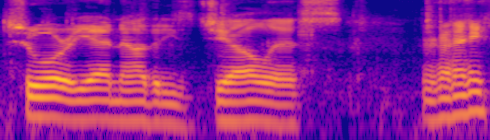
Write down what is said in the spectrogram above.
Sure, yeah, now that he's jealous. Right?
